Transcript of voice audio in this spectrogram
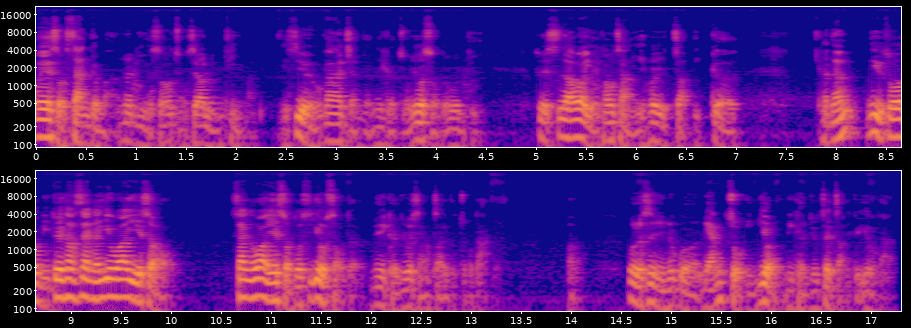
外野手三个嘛，那你有时候总是要轮替嘛，也是有我刚才讲的那个左右手的问题，所以四号外野通常也会找一个，可能，例如说你对上三个右外野手，三个外野手都是右手的，那你可能就会想要找一个左打的，啊，或者是你如果两左一右，你可能就再找一个右打的，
